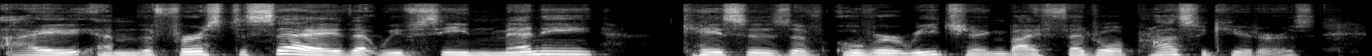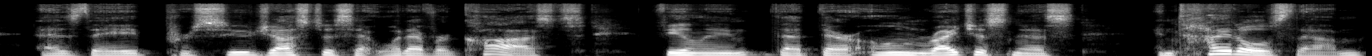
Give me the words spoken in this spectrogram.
I am the first to say that we've seen many cases of overreaching by federal prosecutors as they pursue justice at whatever costs, feeling that their own righteousness entitles them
